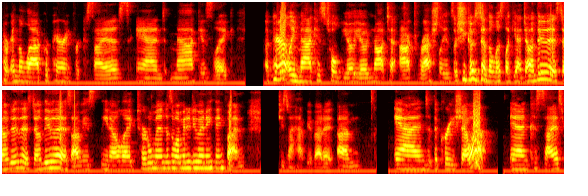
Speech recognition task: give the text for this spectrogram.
are in the lab preparing for Kasius, and Mac is like, apparently Mac has told Yo-Yo not to act rashly, and so she goes down the list like, yeah, don't do this, don't do this, don't do this. Obviously, you know, like Turtleman doesn't want me to do anything fun. She's not happy about it. Um, and the Kree show up, and Kasius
